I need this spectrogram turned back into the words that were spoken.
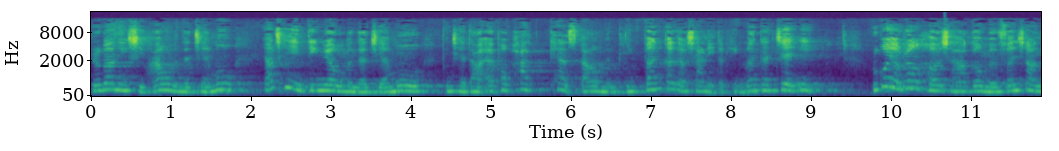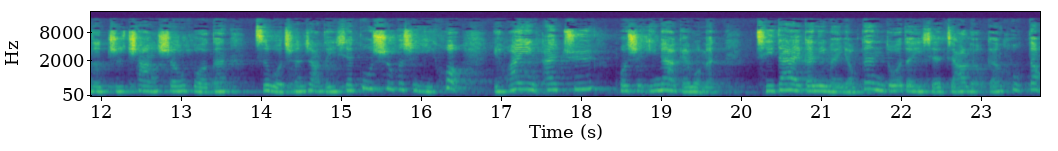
如果你喜欢我们的节目，邀请你订阅我们的节目，并且到 Apple Podcast 帮我们评分跟留下你的评论跟建议。如果有任何想要跟我们分享的职场生活跟自我成长的一些故事或是疑惑，也欢迎 IG。或是 email 给我们，期待跟你们有更多的一些交流跟互动。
